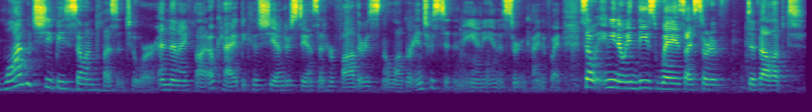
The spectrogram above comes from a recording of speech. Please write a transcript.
why would she be so unpleasant to her? And then I thought, okay, because she understands that her father is no longer interested in Annie in a certain kind of way. So, you know, in these ways, I sort of developed,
